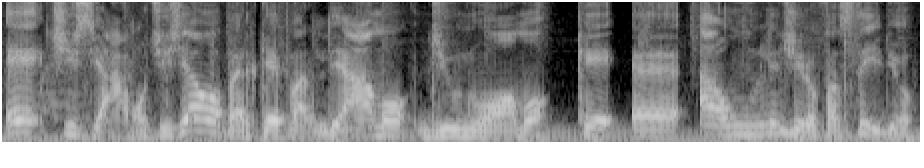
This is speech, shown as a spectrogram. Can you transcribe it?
e ci siamo, ci siamo perché parliamo di un uomo che eh, ha un leggero fastidio.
